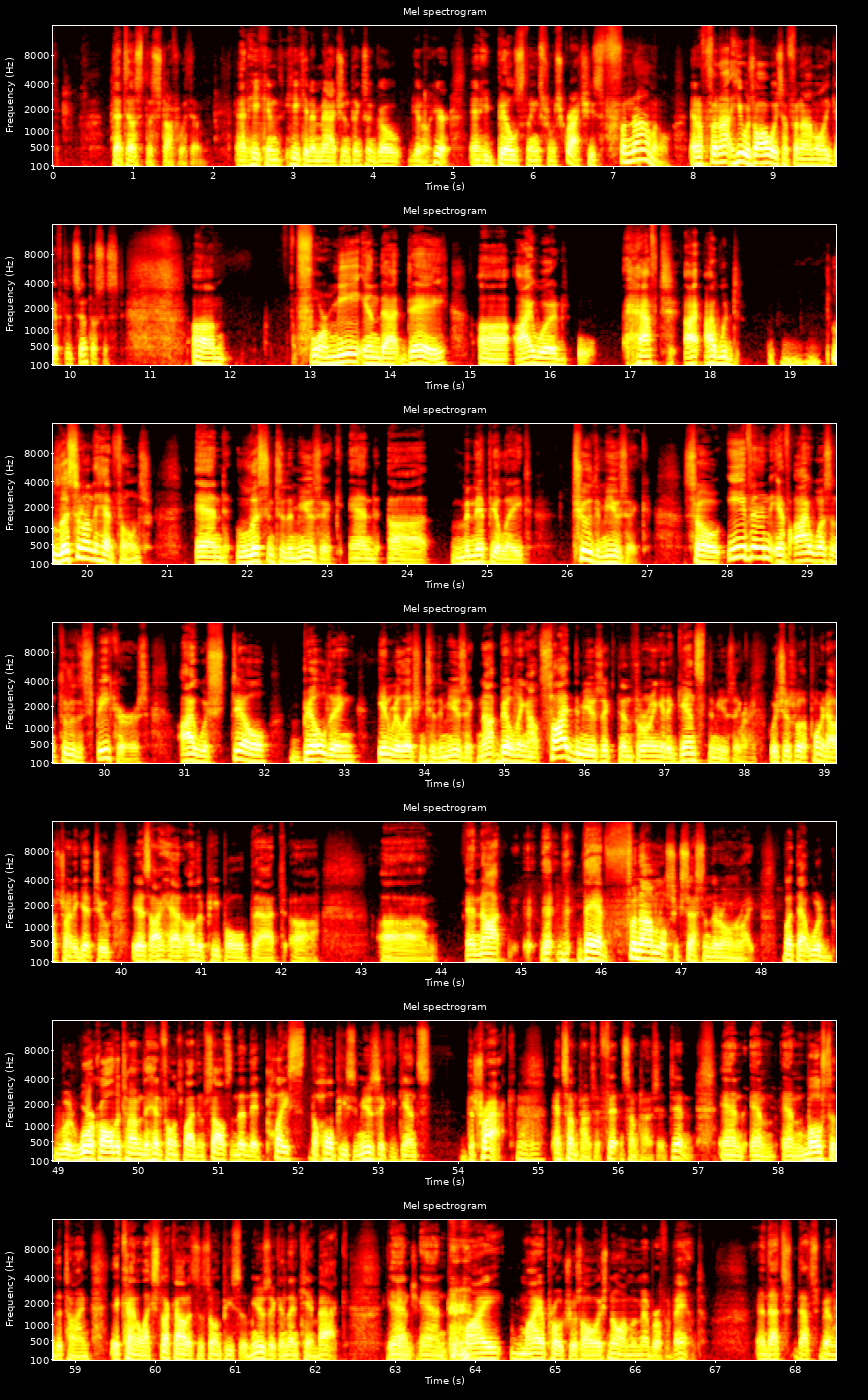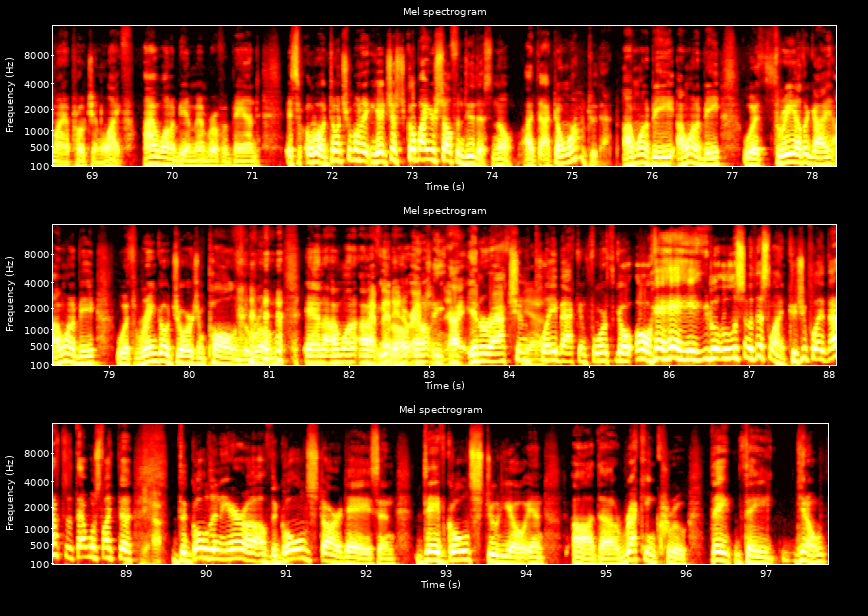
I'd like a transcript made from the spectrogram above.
that does this stuff with him. And he can he can imagine things and go, you know, here. And he builds things from scratch. He's phenomenal. And a pheno- he was always a phenomenally gifted synthesist. Um, for me in that day, uh, I would have to I, I would listen on the headphones and listen to the music and uh, manipulate to the music. So even if I wasn't through the speakers, I was still building in relation to the music, not building outside the music, then throwing it against the music, Right. which is what the point I was trying to get to is I had other people that, uh, um, and not, they had phenomenal success in their own right, but that would, would work all the time in the headphones by themselves, and then they'd place the whole piece of music against the track. Mm-hmm. And sometimes it fit and sometimes it didn't. And and and most of the time it kind of like stuck out as its own piece of music and then came back. And and my my approach was always no i'm a member of a band and that's that's been my approach in life. I want to be a member of a band. It's well, don't you want to you just go by yourself and do this? No, I, I don't want to do that. I want to be I want to be with three other guys. I want to be with Ringo, George, and Paul in the room, and I want uh, you know interaction, uh, uh, interaction, Yeah. play back and forth. Go, oh hey hey hey, listen to this line. Could you play that? That was like the Yeah. the golden era of the Gold Star days and Dave Gold's studio and uh, the Wrecking Crew. They they you know,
